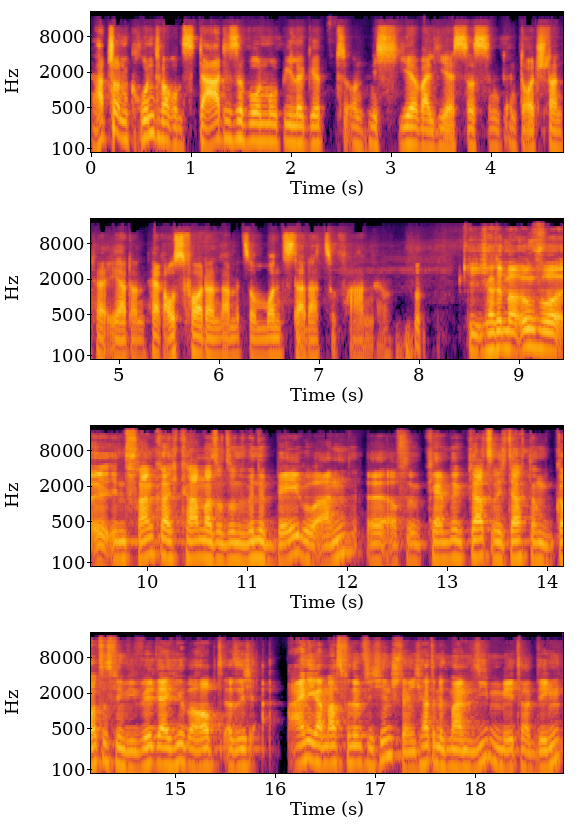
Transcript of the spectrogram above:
hat schon einen Grund, warum es da diese Wohnmobile gibt und nicht hier, weil hier ist das in, in Deutschland ja eher dann herausfordernder, mit so einem Monster da zu fahren. Ja. Ich hatte mal irgendwo äh, in Frankreich kam mal so, so ein Winnebago an, äh, auf so einem Campingplatz und ich dachte, um Gottes Willen, wie will der hier überhaupt, also ich einigermaßen vernünftig hinstellen. Ich hatte mit meinem 7 Meter Ding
